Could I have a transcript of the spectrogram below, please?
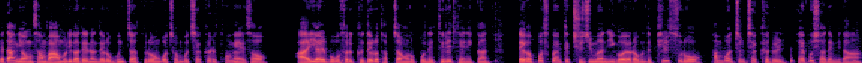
해당 영상 마무리가 되는 대로 문자 들어온 거 전부 체크를 통해서 IR 보고서를 그대로 답장으로 보내드릴 테니까 내가 포스코엠텍 주주면 이거 여러분들 필수로 한 번쯤 체크를 해보셔야 됩니다.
